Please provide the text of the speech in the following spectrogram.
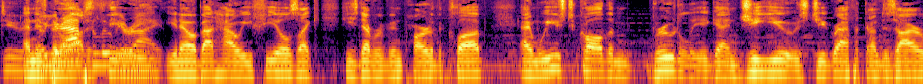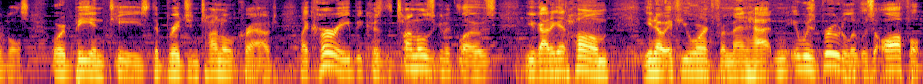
Dude, and there's no, been you're a lot absolutely of theory, right. you know, about how he feels like he's never been part of the club. And we used to call them brutally, again, GUs, geographic undesirables, or B and T's, the bridge and tunnel crowd. Like, hurry because the tunnel's going to close. You got to get home. You know, if you weren't from Manhattan, it was brutal. It was awful,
